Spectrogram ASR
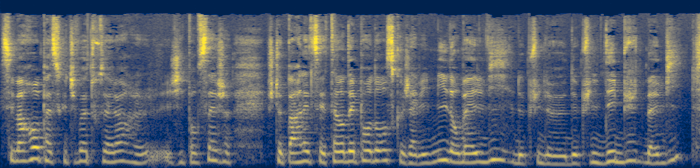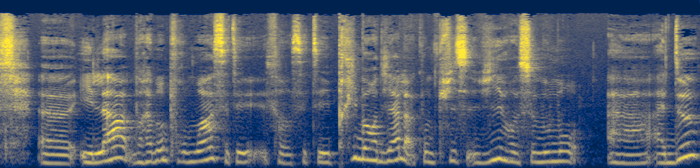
C'est marrant parce que tu vois, tout à l'heure, j'y pensais, je, te parlais de cette indépendance que j'avais mis dans ma vie depuis le, depuis le début de ma vie. et là, vraiment pour moi, c'était primordial qu'on puisse vivre ce moment à, deux,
